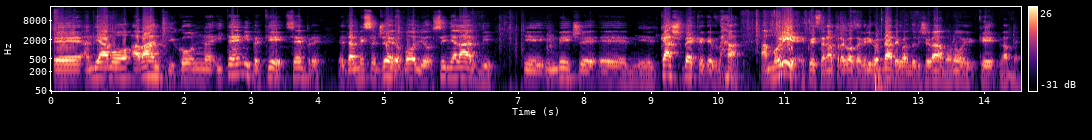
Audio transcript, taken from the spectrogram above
Eh, andiamo avanti con i temi perché sempre eh, dal messaggero voglio segnalarvi eh, invece eh, il cashback che va a morire, e questa è un'altra cosa, vi ricordate quando dicevamo noi che, vabbè,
